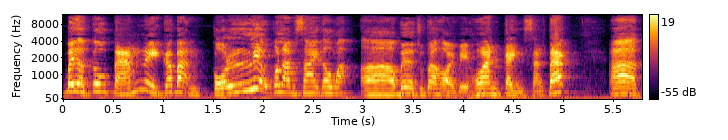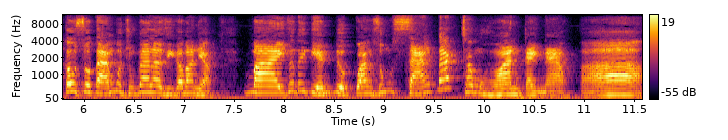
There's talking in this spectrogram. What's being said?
Bây giờ câu 8 này các bạn có liệu có làm sai không ạ? À, bây giờ chúng ta hỏi về hoàn cảnh sáng tác à, Câu số 8 của chúng ta là gì các bạn nhỉ? Bài thơ Tây Tiến được Quang Dũng sáng tác trong hoàn cảnh nào? À,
